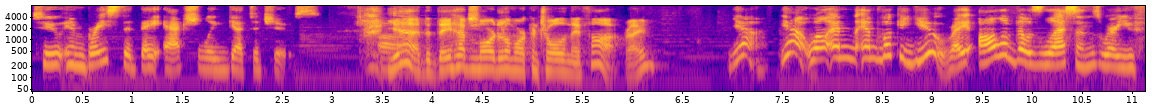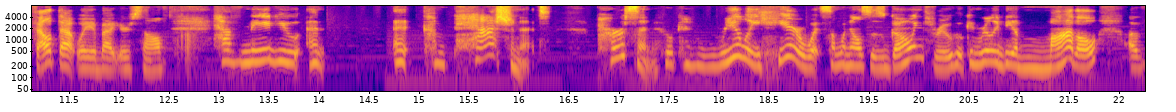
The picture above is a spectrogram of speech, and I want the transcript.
to embrace that they actually get to choose. Um, yeah, that they have more, a little more control than they thought, right? Yeah, yeah. Well, and and look at you, right? All of those lessons where you felt that way about yourself have made you an a compassionate person who can really hear what someone else is going through, who can really be a model of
